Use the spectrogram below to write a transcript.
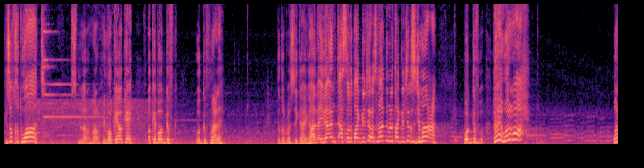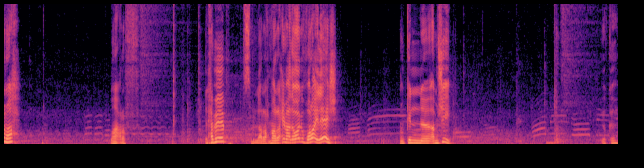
في صوت خطوات. بسم الله الرحمن الرحيم. okay okay okay بوقفك وقف ما عليه انتظر بس دقائق. هذا إذا أنت أصلا اللي طاق الجرس ما أدري اللي طاق الجرس يا جماعة. وقف. هي وين راح؟ وين راح؟ ما أعرف. الحبيب. بسم الله الرحمن الرحيم. هذا واقف وراي ليش؟ ممكن أمشي. okay.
